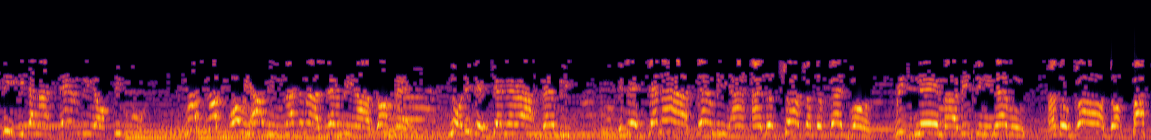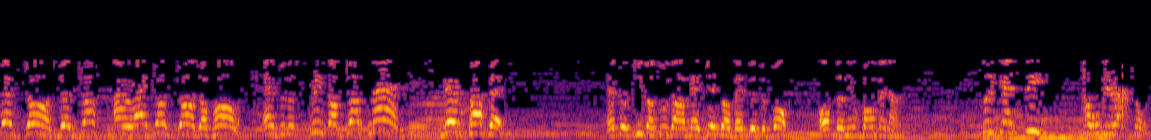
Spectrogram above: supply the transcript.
See, it's an assembly of people. Not, not what we have in National Assembly in our government. No, this is a general assembly. It's a general assembly and, and the church of the firstborn, which name are written in heaven, and to God, the perfect judge, the just and righteous judge of all, and to the spirit of just men made perfect, and to Jesus who is our mediator, verse 24 of the new covenant. So you can see how we raptured.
